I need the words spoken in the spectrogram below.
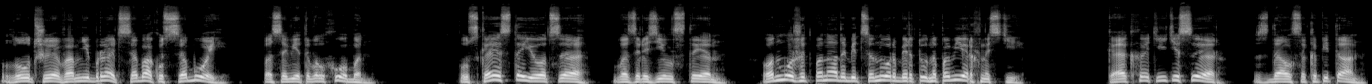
«Лучше вам не брать собаку с собой», — посоветовал Хобан. «Пускай остается», — возразил Стэн. «Он может понадобиться Норберту на поверхности». «Как хотите, сэр», — сдался капитан.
